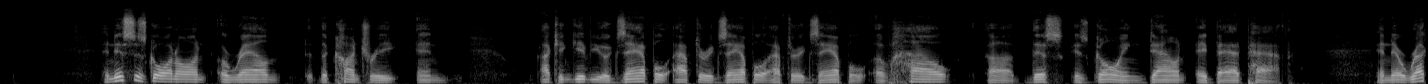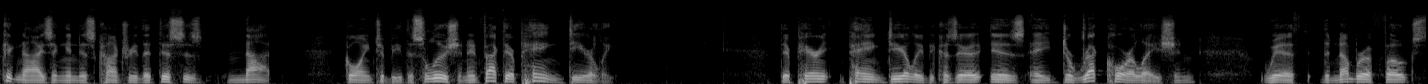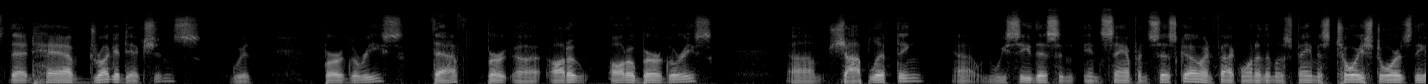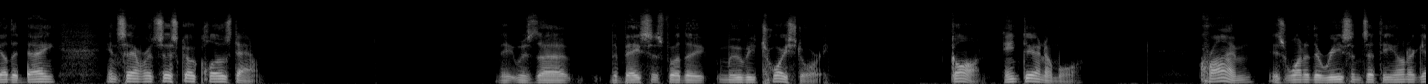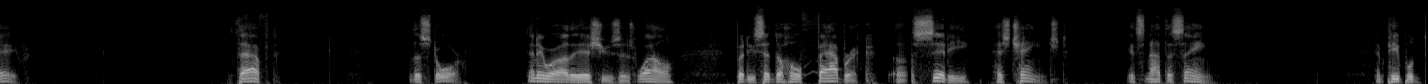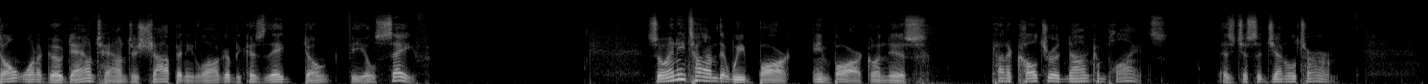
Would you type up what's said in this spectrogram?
And this is going on around the country, and I can give you example after example after example of how uh, this is going down a bad path. And they're recognizing in this country that this is not going to be the solution. In fact, they're paying dearly. They're pay- paying dearly because there is a direct correlation with the number of folks that have drug addictions, with burglaries, theft, bur- uh, auto auto burglaries, um, shoplifting. Uh, we see this in, in San Francisco. In fact, one of the most famous toy stores the other day in San Francisco closed down. It was uh, the basis for the movie Toy Story. Gone. Ain't there no more. Crime is one of the reasons that the owner gave. Theft, the store. And there were other issues as well. But he said the whole fabric of the city has changed. It's not the same. And people don't want to go downtown to shop any longer because they don't feel safe. So anytime that we bark, embark on this kind of culture of noncompliance, as just a general term,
